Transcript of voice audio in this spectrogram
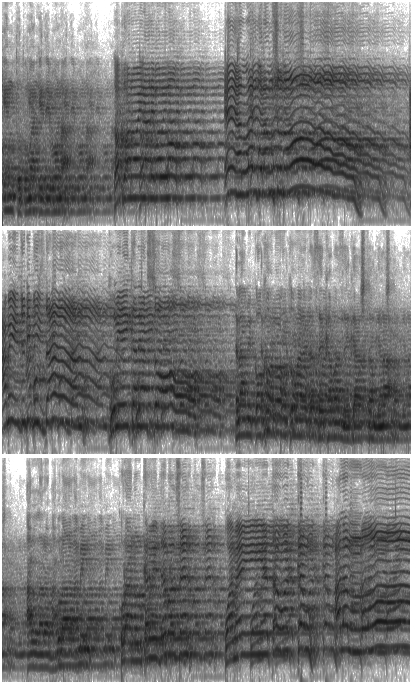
কিন্তু তোমাকে দেব না। দেব না। তখন ওই নারী বলল এ আল্লাহর গোলাম শোনো। আমি যদি বুঝতাম তুমি এইখানে আসছ, তাহলে আমি কখনো তোমার কাছে খাবার নিতে আসতাম না। আল্লাহ রাব্বুল আলামিন কুরআনুল কারীমে বলেন ওয়া মান ইয়াতাওয়াক্কাল আলাল্লাহি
